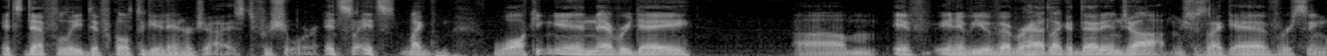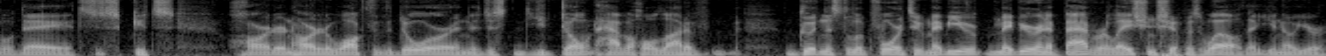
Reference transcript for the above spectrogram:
it's definitely difficult to get energized for sure. It's it's like walking in every day. Um, if any of you have ever had like a dead end job, it's just like every single day, it's just gets harder and harder to walk through the door, and it just you don't have a whole lot of goodness to look forward to. Maybe you're maybe you're in a bad relationship as well. That you know you're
